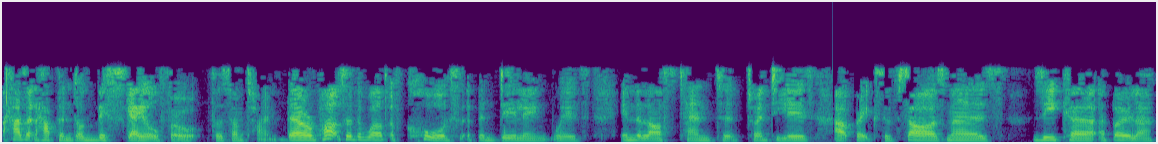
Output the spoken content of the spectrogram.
hasn't happened on this scale for, for some time. There are parts of the world, of course, that have been dealing with, in the last 10 to 20 years, outbreaks of SARS, MERS, Zika, Ebola.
